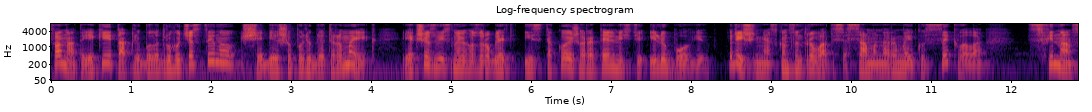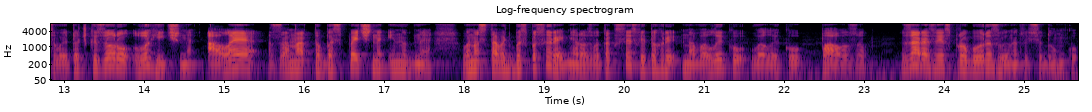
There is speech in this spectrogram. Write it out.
Фанати, які і так любили другу частину, ще більше полюблять ремейк, якщо, звісно, його зроблять із такою ж ретельністю і любов'ю. Рішення сконцентруватися саме на ремейку з сиквела з фінансової точки зору логічне, але занадто безпечне і нудне. Воно ставить безпосередній розвиток всесвіту гри на велику велику паузу. Зараз я спробую розвинути цю думку.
